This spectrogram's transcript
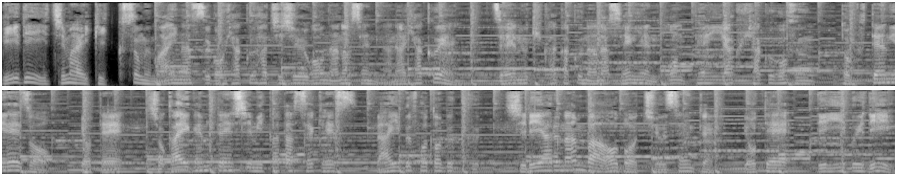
BD1 枚キックソムマイナス585 7700円。税抜き価格7000円本編約105分。特典映像。予定。初回限定し味方セケース。ライブフォトブック。シリアルナンバー応募抽選券。予定。DVD。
